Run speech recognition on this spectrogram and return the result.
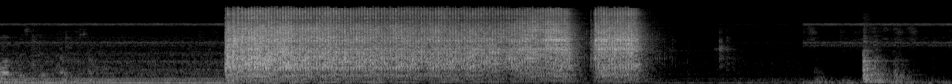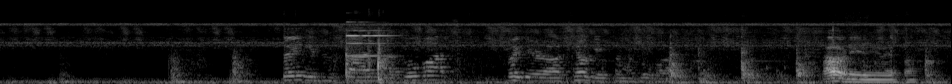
love this bit cover so. Thing is inside my toolbox, but your uh, tailgate's on my toolbox. I don't need any of this one.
